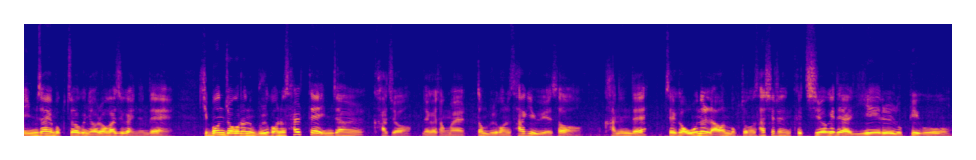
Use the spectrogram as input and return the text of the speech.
임장의 목적은 여러 가지가 있는데 기본적으로는 물건을 살 때 임장을 가죠. 내가 정말 어떤 물건을 사기 위해서 가는데 제가 오늘 나온 목적은 사실은 그 지역에 대한 이해를 높이고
